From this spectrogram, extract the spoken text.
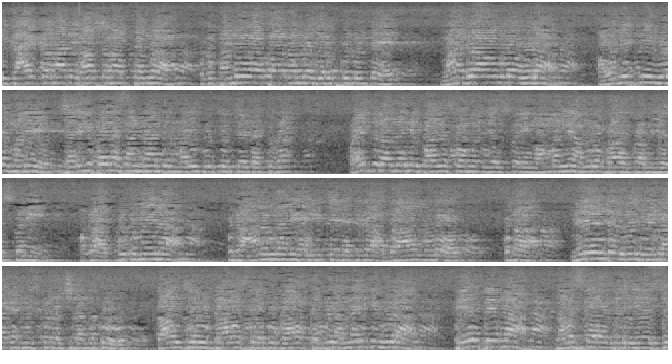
ఈ కార్యక్రమాన్ని రాష్ట్ర వ్యాప్తంగా ఒక పండుగ వాతావరణంలో జరుపుకుంటుంటే మన గ్రామంలో కూడా అవన్నింటినీ కూడా మరి జరిగిపోయిన సంక్రాంతిని మరీ గుర్తొచ్చేటట్టుగా రైతులందరినీ భాగస్వామ్యం చేసుకొని మమ్మల్ని అందరూ భాగస్వామ్యం చేసుకొని ఒక అద్భుతమైన ఒక ఆనందాన్ని కలిగించేటట్టుగా గ్రామంలో ఒక నిరంతర రోజు దాకా తీసుకొని వచ్చినందుకు రాయచూరు గ్రామస్తులకు గ్రామ పెద్దలందరికీ కూడా పేరు పేరున నమస్కారాలు తెలియజేస్తూ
